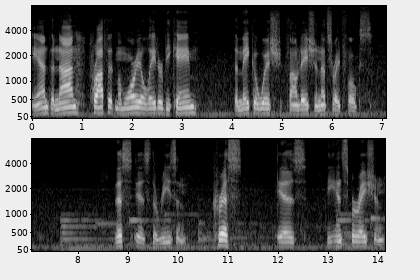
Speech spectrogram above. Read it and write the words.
And the non-profit memorial later became the Make-A-Wish Foundation. That's right, folks. This is the reason. Chris is the inspiration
